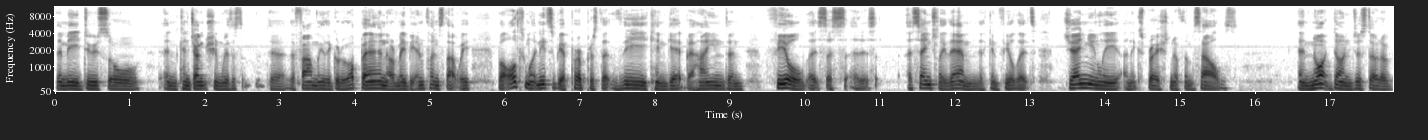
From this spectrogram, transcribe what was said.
They may do so in conjunction with the, the family they grew up in or maybe influenced that way, but ultimately it needs to be a purpose that they can get behind and feel it's, it's essentially them. They can feel it's genuinely an expression of themselves and not done just out of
